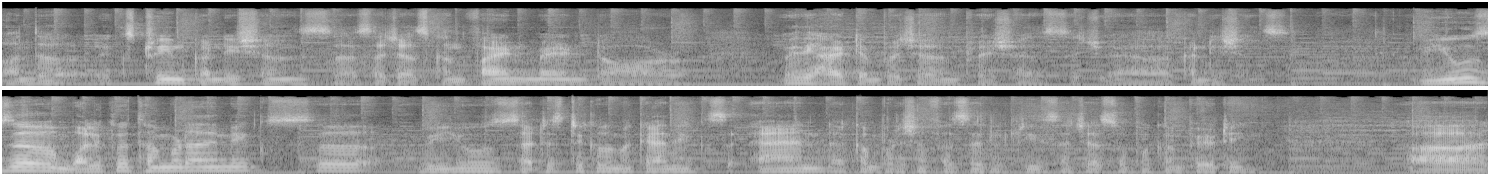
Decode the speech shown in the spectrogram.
under extreme conditions such as confinement or very high temperature and pressure conditions. We use molecular thermodynamics, we use statistical mechanics and computational facilities such as supercomputing uh,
